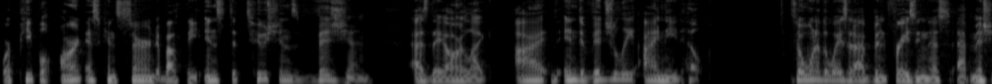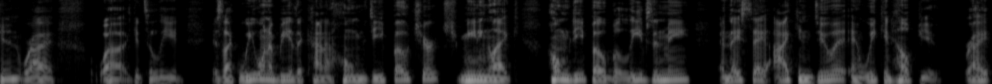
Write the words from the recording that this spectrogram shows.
where people aren't as concerned about the institution's vision as they are like I individually I need help. So one of the ways that I've been phrasing this at Mission, where I uh, get to lead, is like we want to be the kind of Home Depot church, meaning like Home Depot believes in me and they say I can do it and we can help you, right?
